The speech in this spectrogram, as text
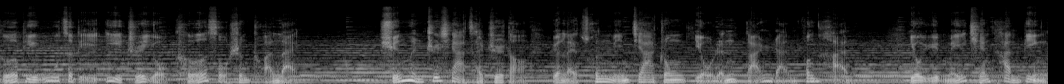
隔壁屋子里一直有咳嗽声传来，询问之下才知道，原来村民家中有人感染风寒，由于没钱看病，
